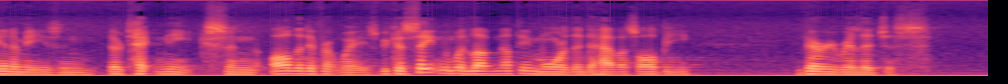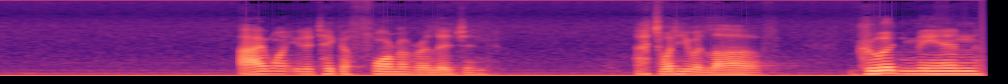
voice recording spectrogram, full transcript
enemies and their techniques and all the different ways because Satan would love nothing more than to have us all be very religious. I want you to take a form of religion. That's what he would love. Good men,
